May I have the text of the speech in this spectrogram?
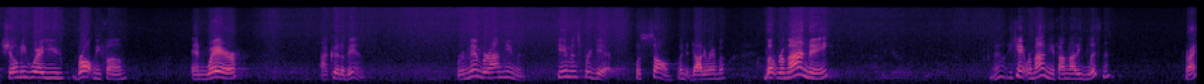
Show me where you brought me from and where I could have been. Remember, I'm human. Humans forget. What's the song? Wasn't it Dottie Rambo? But remind me. Well, he can't remind me if I'm not even listening. Right?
